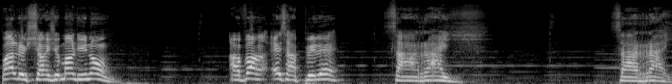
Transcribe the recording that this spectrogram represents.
par le changement du nom, avant elle s'appelait Sarai. Sarai.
